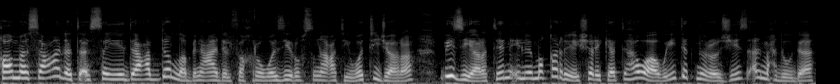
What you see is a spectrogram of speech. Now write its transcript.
قام سعادة السيد عبد الله بن عادل فخر وزير الصناعة والتجارة بزيارة إلى مقر شركة هواوي تكنولوجيز المحدودة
